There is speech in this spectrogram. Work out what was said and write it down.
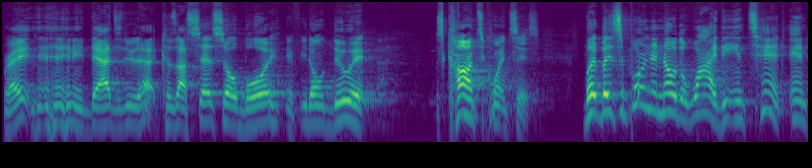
right? any dads do that? Because I said so, boy. If you don't do it, there's consequences. But, but it's important to know the why, the intent. And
